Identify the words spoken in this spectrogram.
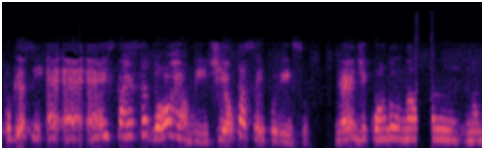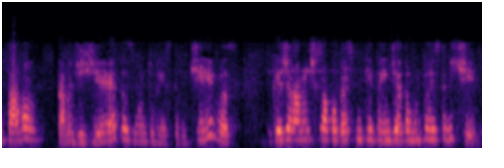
Porque, assim, é, é, é estarrecedor, realmente. Eu passei por isso, né? De quando não, não tava, tava de dietas muito restritivas, porque geralmente isso acontece com quem tem dieta muito restritiva,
